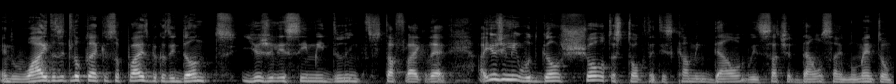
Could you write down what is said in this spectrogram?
And why does it look like a surprise? Because you don't usually see me doing stuff like that. I usually would go short a stock that is coming down with such a downside momentum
